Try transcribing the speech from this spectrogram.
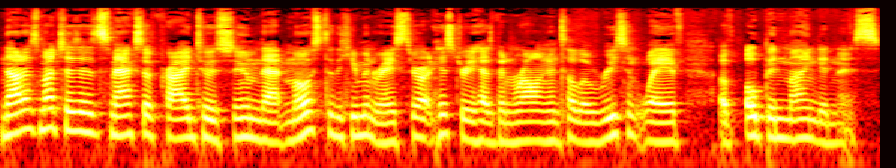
Not as much as it smacks of pride to assume that most of the human race throughout history has been wrong until a recent wave of open mindedness.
